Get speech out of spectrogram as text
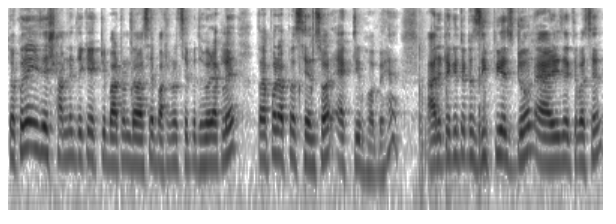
তখন এই যে সামনের দিকে একটি বাটন দেওয়া আছে বাটনটা চেপে ধরে রাখলে তারপরে আপনার সেন্সর অ্যাক্টিভ হবে হ্যাঁ? আর এটা কিন্তু একটা জিপিএস ড্রোন আর এই দেখতে পাচ্ছেন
